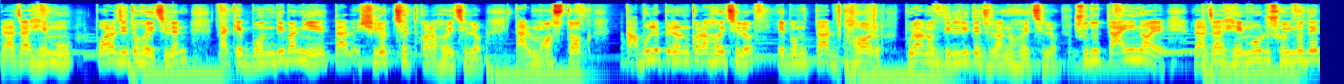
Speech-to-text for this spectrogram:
রাজা হেমু পরাজিত হয়েছিলেন তাকে বন্দি বানিয়ে তার শিরচ্ছেদ করা হয়েছিল তার মস্তক কাবুলে প্রেরণ করা হয়েছিল এবং তার ধর পুরানো দিল্লিতে ঝুলানো হয়েছিল শুধু তাই নয় রাজা হেমুর সৈন্যদের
